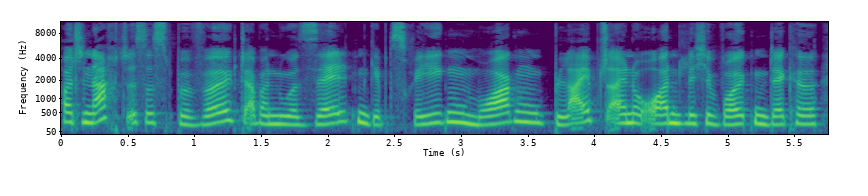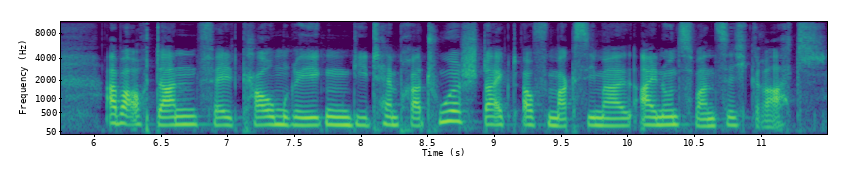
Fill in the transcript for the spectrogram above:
Heute Nacht ist es bewölkt, aber nur selten gibt's Regen. Morgen bleibt eine ordentliche Wolkendecke, aber auch dann fällt kaum Regen. Die Temperatur steigt auf maximal 21 Grad.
